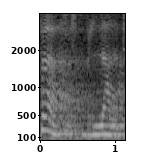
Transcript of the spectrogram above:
First blood.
